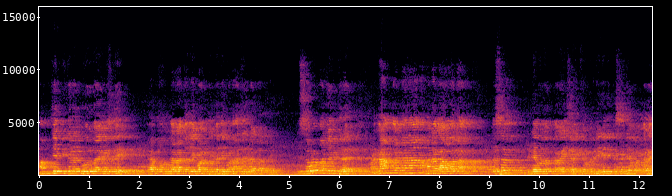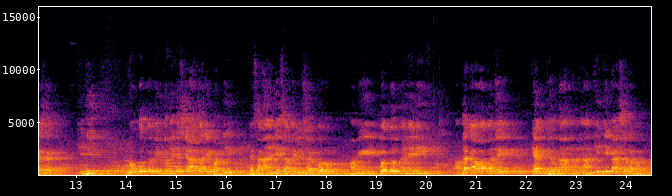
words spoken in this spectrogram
आमचे मित्र गोरबाय घेतले त्या फोन करा कधी पण ते कधी पण हजर राहतात ते. सगळं माझे मित्र आहेत. पण काम करताना आम्हाला गावाला कसं डेव्हलप करायचं आहे किंवा मेडिकली कसं डेव्हलप करायचं आहे किती लोक कमीत कमी कसे आजारी पडतील याचा आणण्याचा आम्ही विचार करून आम्ही दोन दोन महिन्यांनी आपल्या गावामध्ये कॅम्प ठेवणार आणि आणखी जे काय असेल आपण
